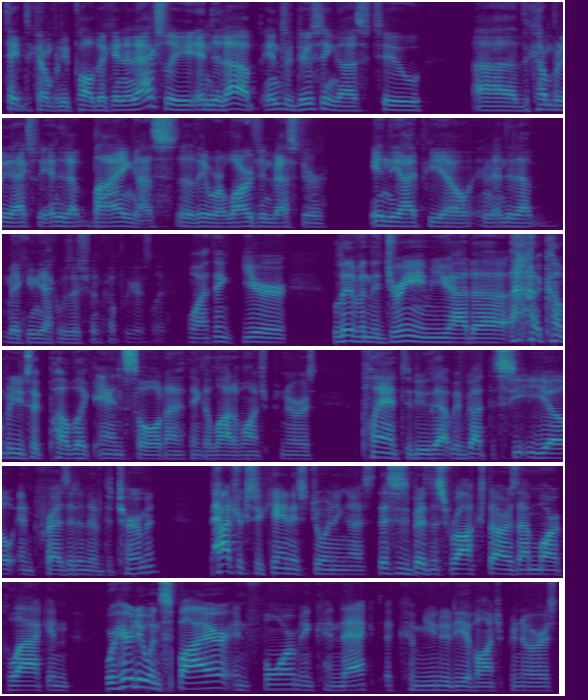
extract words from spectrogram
take the company public. And it actually ended up introducing us to uh, the company that actually ended up buying us. So they were a large investor in the IPO and ended up making the acquisition a couple years later. Well, I think you're living the dream. You had a, a company you took public and sold, and I think a lot of entrepreneurs plan to do that. We've got the CEO and president of Determine, Patrick Stakenas, joining us. This is Business Rockstars. I'm Mark Lack, and we're here to inspire, inform, and connect a community of entrepreneurs.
